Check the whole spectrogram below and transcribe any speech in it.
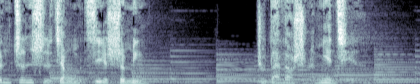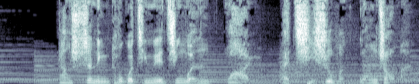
更真实将我们自己的生命，就带到神的面前，让圣灵透过今天的经文话语来启示我们、光照我们。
